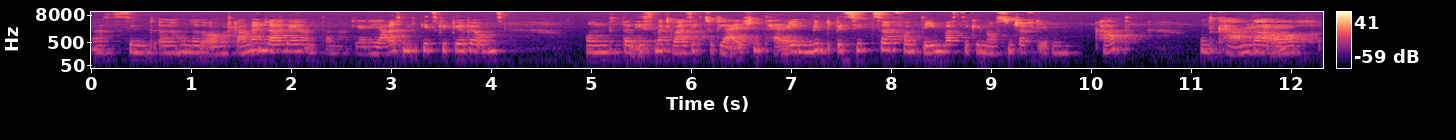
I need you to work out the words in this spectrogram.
Also es sind 100 äh, Euro Stammeinlage und dann eine kleine Jahresmitgliedsgebühr bei uns. Und dann ist man quasi zu gleichen Teilen Mitbesitzer von dem, was die Genossenschaft eben hat und kann da mhm. auch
